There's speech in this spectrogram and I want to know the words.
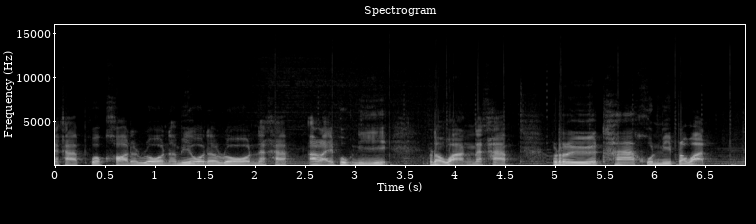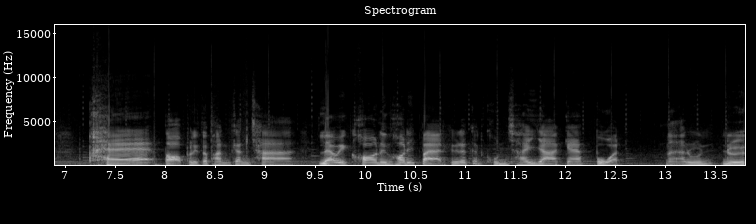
นะครับ พวกคอร์ดโรนอะมิโอดาโรนนะครับ อะไรพวกนี้ระวังนะครับ หรือถ้าคุณมีประวัติ พ้ต่อผลิตภัณฑ์กัญชา แล้วอีกข้อหนึ่งข้อที่ 8 คือถ้าเกิดคุณใช้ยาแก้ปวดนะหรือหรือ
